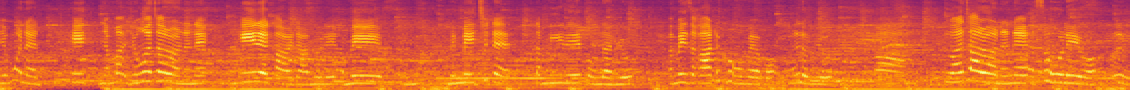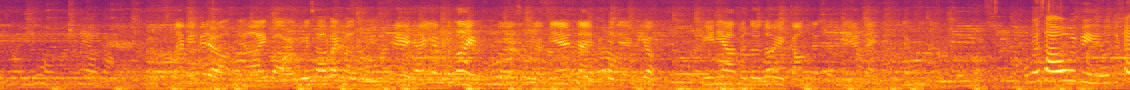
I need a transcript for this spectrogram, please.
ရင်ဖွင့်နေအေးညမရုံးကကြတော့နည်းနည်းအေးတဲ့ character မျိုးလေးအမေမေမေချစ်တဲ့သမီးလေးပုံစံမျိုးအမေစကားတခုံပဲပေါ့အဲ့လိုမျိုးအာ သူကကြတော့နည်းနည်းအဆိုးလေးပေါ့အဲ့လိုမျိုးဟုတ်နှစ်ယောက်ကအဲ့ဒီပြတော့အများကြီးပါတယ်ဝေစားပိုင်းမှာဆိုရင်ဟဲ့ဒါကြီးမလိုက်ဘူးလို့ဆိုတော့အများတိုင်းဖြစ်တယ်ပြီးတော့ဒီနေရာဘယ်လိုလုပ်ရကောင်းလဲဆိုတော့အများတိုင်းဖြစ်တယ်ဝယ်စားဝယ်ပြီးဟိုတခါ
